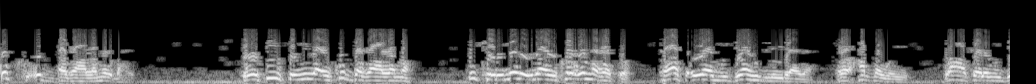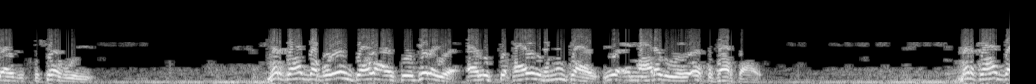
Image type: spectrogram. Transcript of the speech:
qofki u dagaalamo u dhahay. Oo fii sabiilillaahi ku dagaalama si kelimada ilaahay kor u noqoto kaas ayaa mujaahid la yidhaahdaa oo xaqa weeye. Waxaa kale mujaahid isku sheeg weeye. Marka hadda qolooyinkan waxaa soo gelaya ahluistiqaayadii nimankahay iyo cimaaradu weeye oo kufaar tahay marka hadda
